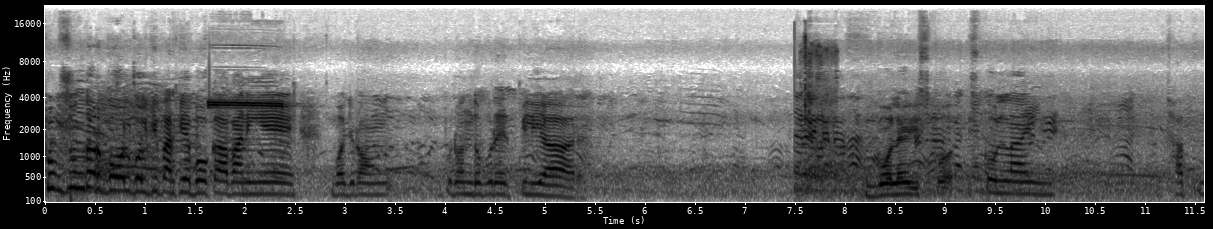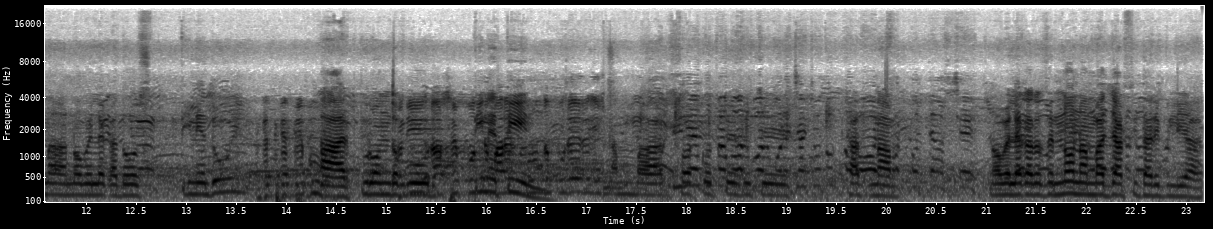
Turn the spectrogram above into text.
খুব সুন্দর গোল, গোলকিপারকে বোকা বানিয়ে বজরং পুরন্দপুরের প্লেয়ার গোলের স্কোর লাইন ছাতনা নোবেল একাদশ তিনে দুই। আর পুরন্দপুর তিনে তিন নাম্বার শট করতে এসেছে ছাতনা নোবেল একাদশের ন নাম্বার জার্সিধারী প্লেয়ার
